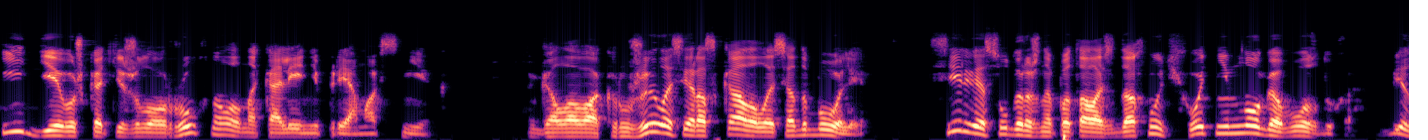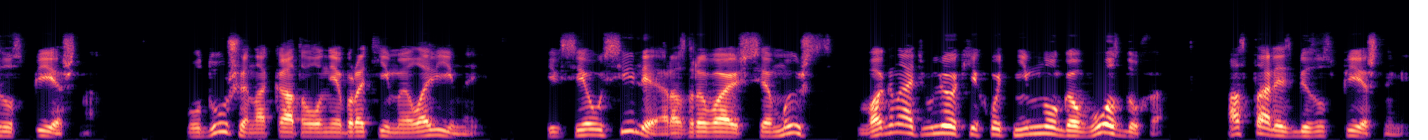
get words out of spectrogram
и девушка тяжело рухнула на колени прямо в снег. Голова кружилась и раскалывалась от боли. Сильвия судорожно пыталась вдохнуть хоть немного воздуха, безуспешно. Удушье накатывало необратимой лавиной, и все усилия разрывающихся мышц вогнать в легкие хоть немного воздуха остались безуспешными.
